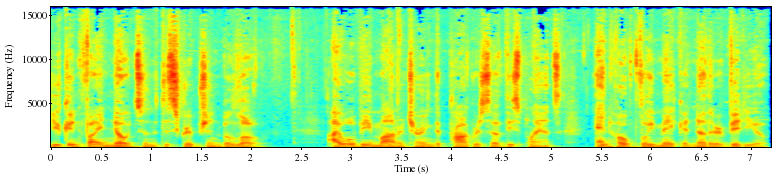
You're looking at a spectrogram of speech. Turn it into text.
You can find notes in the description below. I will be monitoring the progress of these plants and hopefully make another video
